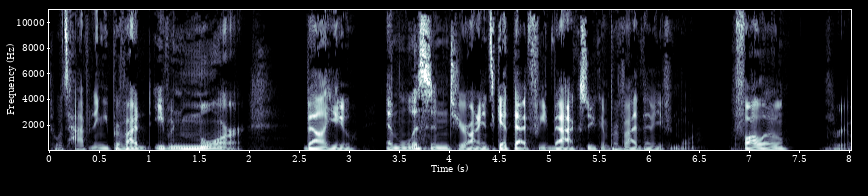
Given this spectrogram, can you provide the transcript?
to what's happening. You provide even more value and listen to your audience, get that feedback so you can provide them even more. Follow through.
